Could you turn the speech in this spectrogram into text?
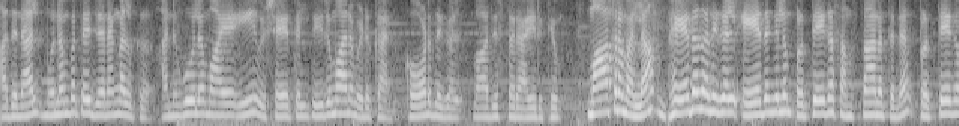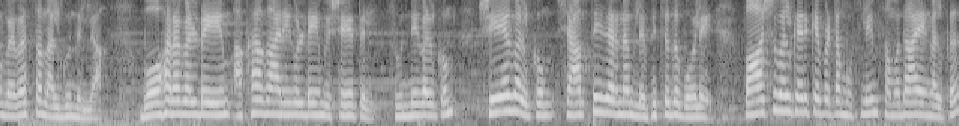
അതിനാൽ മുനമ്പത്തെ ജനങ്ങൾക്ക് അനുകൂലമായ ഈ വിഷയത്തിൽ തീരുമാനമെടുക്കാൻ കോടതികൾ ബാധ്യസ്ഥരായിരിക്കും. മാത്രമല്ല ഭേദഗതികൾ ഏതെങ്കിലും പ്രത്യേക സംസ്ഥാനത്തിന് പ്രത്യേക വ്യവസ്ഥ നൽകുന്നില്ല. ബോഹറകളുടെയും അഖാഖാനികളുടെയും വിഷയത്തിൽ സുന്നികൾക്കും ഷിയകൾക്കും ശാക്തീകരണം ലഭിച്ചതുപോലെ പാർശ്വവൽക്കരിക്കപ്പെട്ട മുസ്ലിം സമുദായങ്ങൾക്ക്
